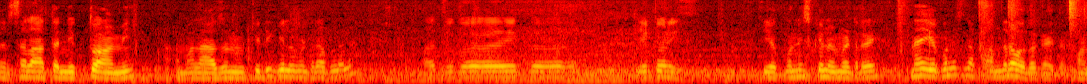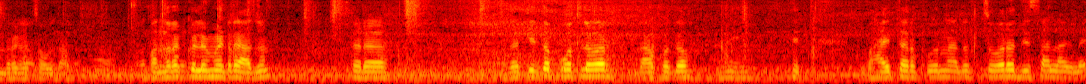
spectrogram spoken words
तर चला आता निघतो आम्ही. आम्हाला अजून किती किलोमीटर आपल्याला? अजून एक एकोणीस. एकोणीस किलोमीटर आहे. नाही एकोणीस ना पंधरा होतं काय तर पंधरा का चौदा. पंधरा. किलोमीटर आहे अजून. तर आता तिथं पोचल्यावर दाखवतो. आणि भाई तर पूर्ण आता चोर दिसायला लागले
